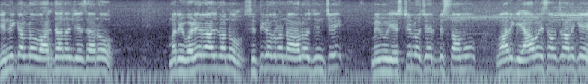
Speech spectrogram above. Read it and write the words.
ఎన్నికల్లో వాగ్దానం చేశారో మరి వడిరాజులను స్థితిగతులను ఆలోచించి మేము ఎస్టీలో చేర్పిస్తాము వారికి యాభై సంవత్సరాలకే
